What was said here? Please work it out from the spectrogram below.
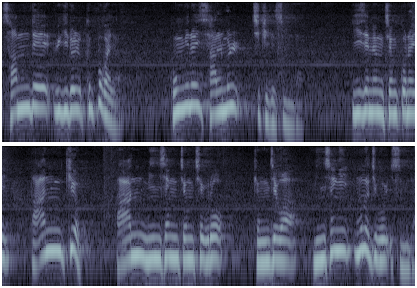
3대 위기를 극복하여 국민의 삶을 지키겠습니다. 이재명 정권의 반기업, 반민생 정책으로 경제와 민생이 무너지고 있습니다.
